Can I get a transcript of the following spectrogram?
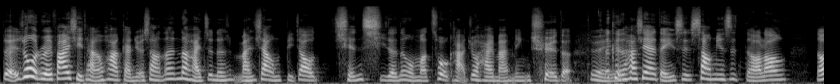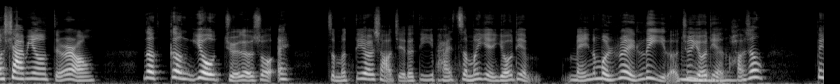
对，如果瑞发一起弹的话，感觉上那那还真的是蛮像比较前期的那种嘛，错卡，就还蛮明确的。对，那可能他现在等于是上面是德朗，然后下面又德朗，那更又觉得说，哎、欸，怎么第二小节的第一排怎么也有点没那么锐利了，就有点好像被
